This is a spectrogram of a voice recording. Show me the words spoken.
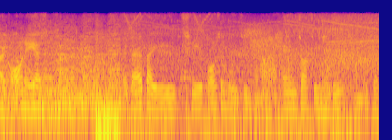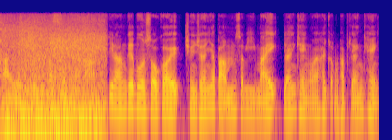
系讲你嘅事实，你第一、第二次火星会战同埋 N 作战里边，冇再打到穿越级人舰。战舰基本数据：全长一百五十二米，引擎为核融合引擎。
